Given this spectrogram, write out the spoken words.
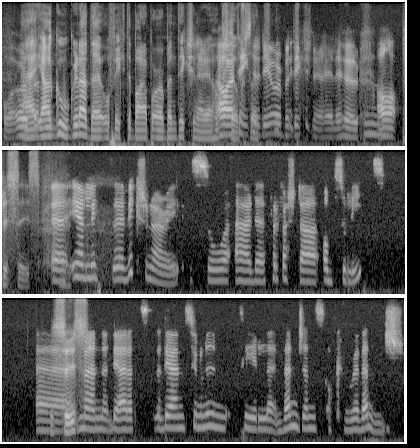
på? Nej, Urban- jag googlade och fick det bara på Urban Dictionary högst Ja, jag upp. tänkte så- det, det är Urban Dictionary, eller hur? Mm. Ja, precis. Eh, enligt eh, Victionary så är det för det första obsolet. Eh, Precis. Men det är, ett, det är en synonym till vengeance och revenge.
